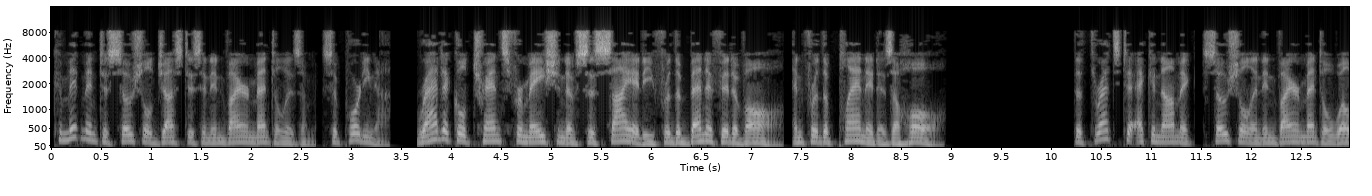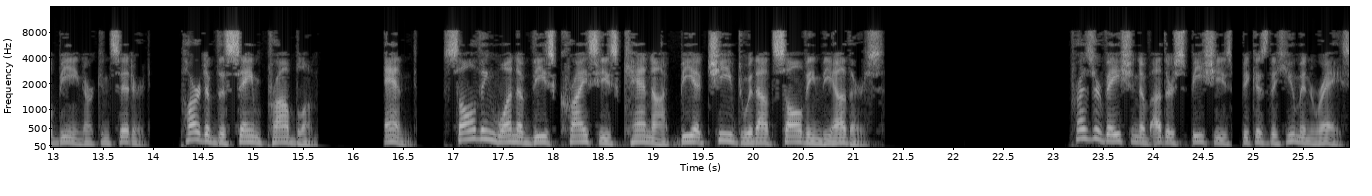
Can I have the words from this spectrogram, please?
Commitment to social justice and environmentalism, supporting a "...radical transformation of society for the benefit of all, and for the planet as a whole." The threats to economic, social and environmental well-being are considered "...part of the same problem," and "...solving one of these crises cannot be achieved without solving the others." Preservation of other species, because the human race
